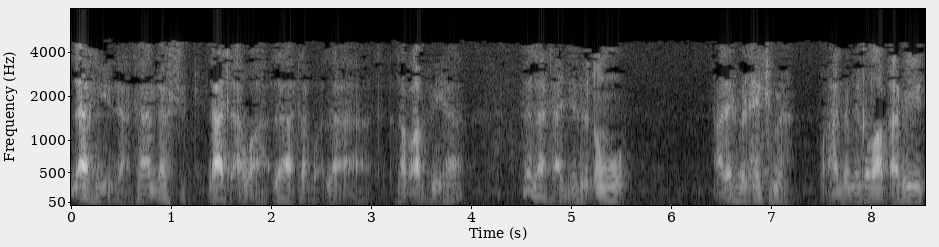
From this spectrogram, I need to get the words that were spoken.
لكن إذا كان نفسك لا تأوى لا لا ترغب فيها فلا تعجل في الأمور. عليك بالحكمة وعدم إغضاب أبيك.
